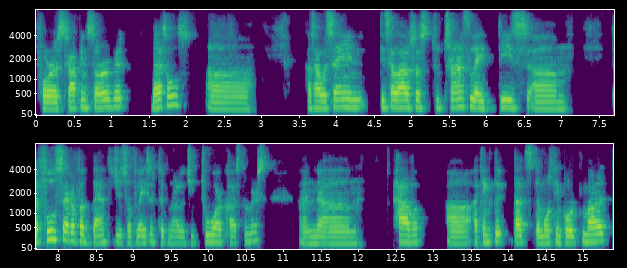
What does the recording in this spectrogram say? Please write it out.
for strapping storage vessels. Uh, as I was saying, this allows us to translate these um, the full set of advantages of laser technology to our customers and um, have uh, I think that that's the most important part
